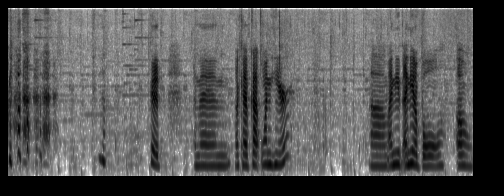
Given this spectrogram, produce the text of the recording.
good. And then okay, I've got one here. Um, I need I need a bowl. Oh,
